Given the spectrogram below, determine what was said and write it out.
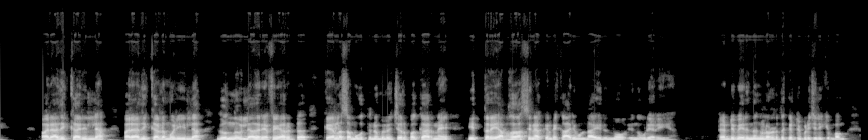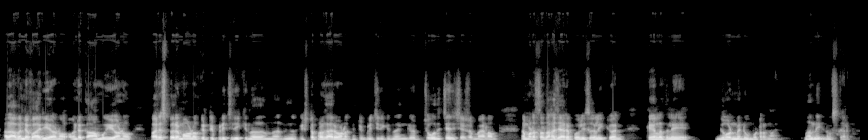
പരാതിക്കാരില്ല പരാതിക്കാരുടെ മൊഴിയില്ല ഇതൊന്നുമില്ലാതെ എഫ് ഐ ആർ ഇട്ട് കേരള സമൂഹത്തിന് മുമ്പിൽ ചെറുപ്പക്കാരനെ ഇത്രയും അപഹാസ്യനാക്കേണ്ട കാര്യമുണ്ടായിരുന്നോ എന്നുകൂടി അറിയുക രണ്ടുപേരും നിങ്ങളുടെ അടുത്ത് കെട്ടിപ്പിടിച്ചിരിക്കുമ്പം അത് അവന്റെ ഭാര്യയാണോ അവന്റെ കാമുകിയാണോ പരസ്പരമാണോ കെട്ടിപ്പിടിച്ചിരിക്കുന്നതെന്ന് നിങ്ങൾക്ക് ഇഷ്ടപ്രകാരമാണോ കെട്ടിപ്പിടിച്ചിരിക്കുന്നതെങ്കിലും ചോദിച്ചതിന് ശേഷം വേണം നമ്മുടെ സദാചാര പോലീസ് കളിക്കുവാൻ കേരളത്തിലെ ഗവൺമെന്റ് മുമ്പോട്ടിറങ്ങാൻ. നന്ദി നമസ്കാരം.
